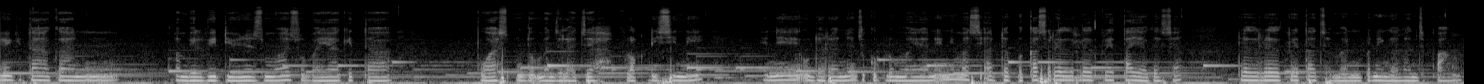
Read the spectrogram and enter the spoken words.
Ini kita akan ambil videonya semua supaya kita puas untuk menjelajah vlog di sini. Ini udaranya cukup lumayan. Ini masih ada bekas rel-rel kereta ya guys ya. Rel-rel kereta zaman peninggalan Jepang.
